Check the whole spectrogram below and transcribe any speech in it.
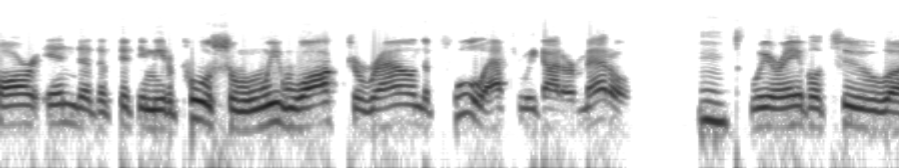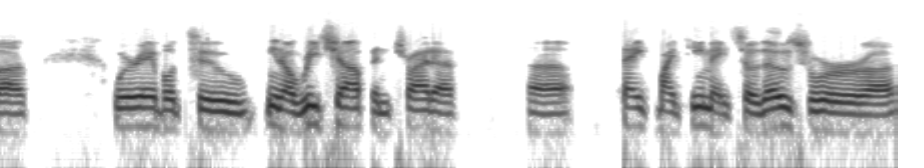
far end of the 50 meter pool. So when we walked around the pool after we got our medal, mm. we were able to uh, we were able to you know reach up and try to uh, thank my teammates. So those were uh,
